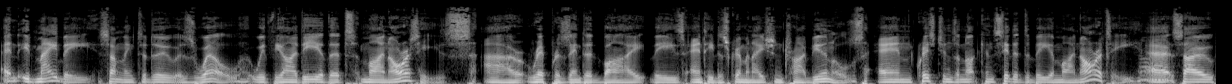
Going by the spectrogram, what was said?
And it may be something to do as well with the idea that minorities are represented by these anti-discrimination tribunals and Christians are not considered to be a minority. Oh, uh, so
